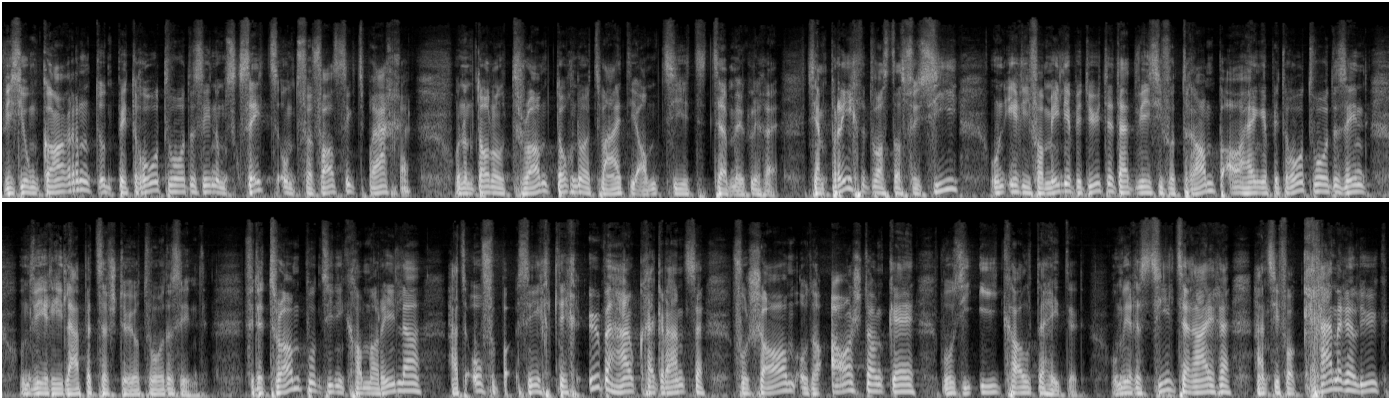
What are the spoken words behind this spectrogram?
wie sie umgarnt und bedroht worden sind, um das Gesetz und die Verfassung zu brechen und um Donald Trump doch noch eine zweite Amtszeit zu ermöglichen. Sie haben berichtet, was das für sie und ihre Familie bedeutet hat, wie sie von Trump-Anhängern bedroht worden sind und wie ihre Leben zerstört worden sind. Für den Trump und seine Camarilla hat es offensichtlich überhaupt keine Grenzen von Scham oder Anstand gegeben, wo sie eingehalten hätten. Um ihr Ziel zu erreichen, haben sie vor keiner Lüge,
